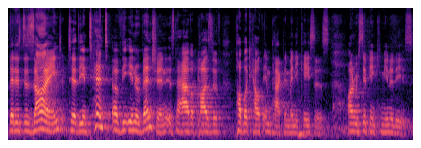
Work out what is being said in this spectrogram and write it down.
that is designed to, the intent of the intervention is to have a positive public health impact in many cases on recipient communities.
